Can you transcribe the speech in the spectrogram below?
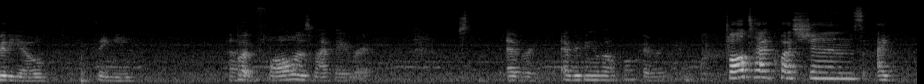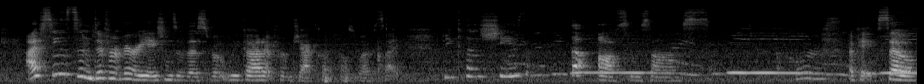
video thingy. Um, But fall is my favorite. every everything about fall. Everything. Fall tag questions. I I've seen some different variations of this, but we got it from Jaclyn Hill's website because she's the awesome sauce. Of course. Okay, so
